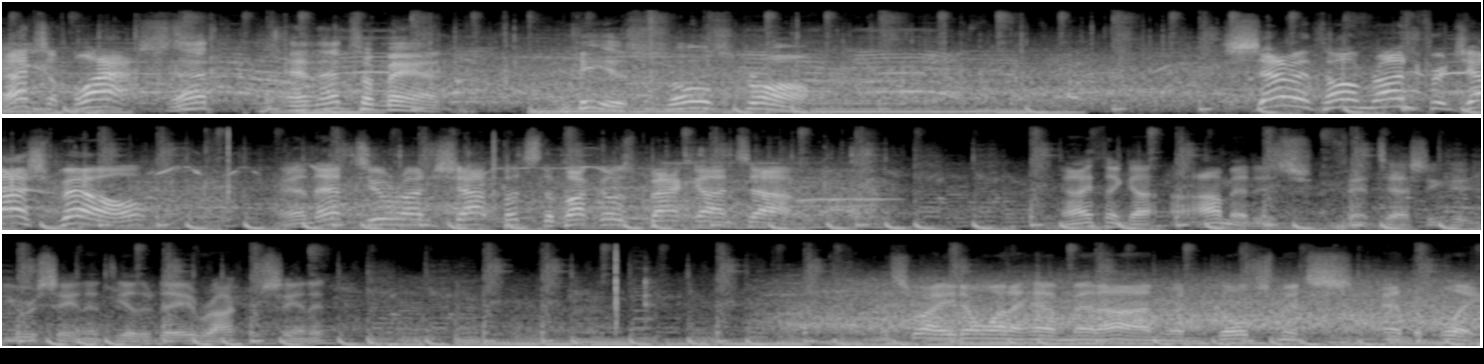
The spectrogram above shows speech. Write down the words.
That's a blast. that and that's a man. He is so strong. Seventh home run for Josh Bell. And that two-run shot puts the Buckos back on top. And I think Ah- Ahmed is fantastic. You were saying it the other day. Rock was saying it. That's why you don't want to have men on when Goldschmidt's at the plate.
